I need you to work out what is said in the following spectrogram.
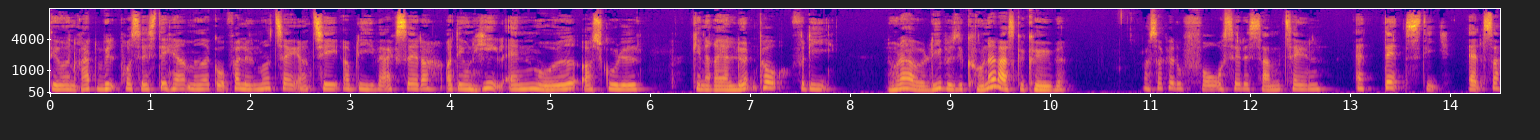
Det er jo en ret vild proces det her med at gå fra lønmodtager til at blive iværksætter, og det er jo en helt anden måde at skulle generere løn på, fordi nu er der jo lige pludselig kunder, der skal købe. Og så kan du fortsætte samtalen af den sti. Altså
